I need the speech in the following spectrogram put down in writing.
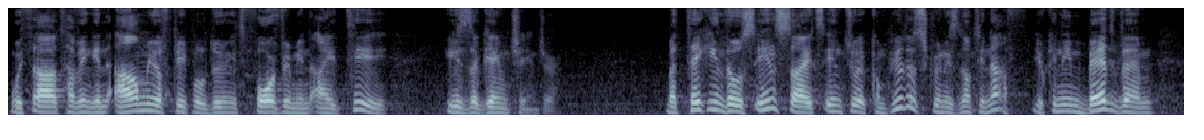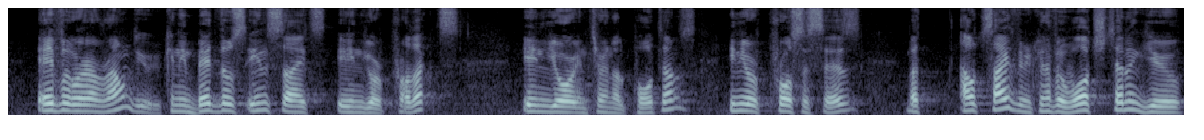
without having an army of people doing it for them in IT is a game changer. But taking those insights into a computer screen is not enough. You can embed them everywhere around you. You can embed those insights in your products, in your internal portals, in your processes. But outside them, you can have a watch telling you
